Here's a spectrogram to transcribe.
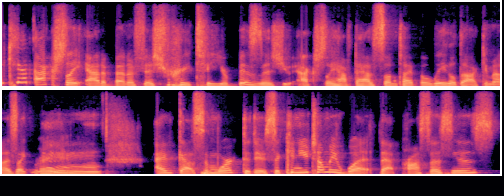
we can't actually add a beneficiary to your business. You actually have to have some type of legal document. I was like, right. Hmm, I've got some work to do. So, can you tell me what that process is?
